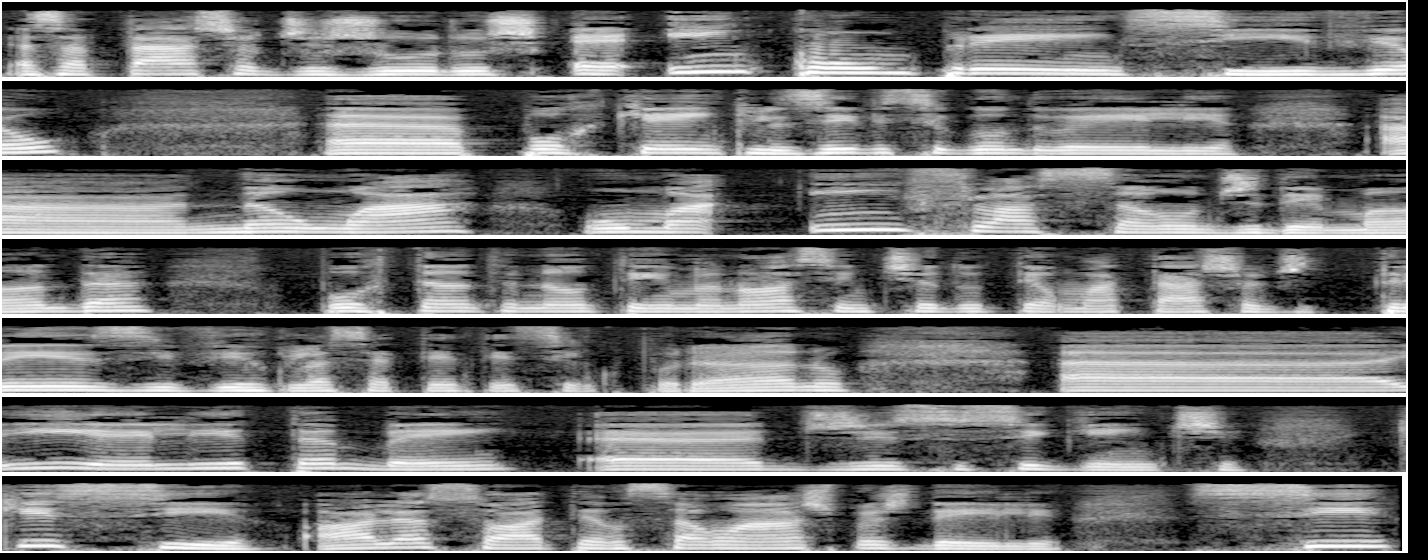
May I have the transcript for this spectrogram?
essa taxa de juros é incompreensível, uh, porque, inclusive, segundo ele, uh, não há uma inflação de demanda, portanto não tem o menor sentido ter uma taxa de 13,75 por ano. Uh, e ele também uh, disse o seguinte, que se, olha só, atenção aspas dele, se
